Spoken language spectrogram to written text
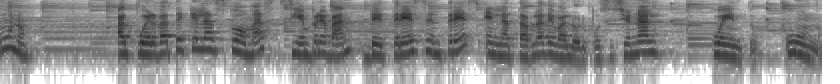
1. Acuérdate que las comas siempre van de 3 en 3 en la tabla de valor posicional. Cuento 1,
